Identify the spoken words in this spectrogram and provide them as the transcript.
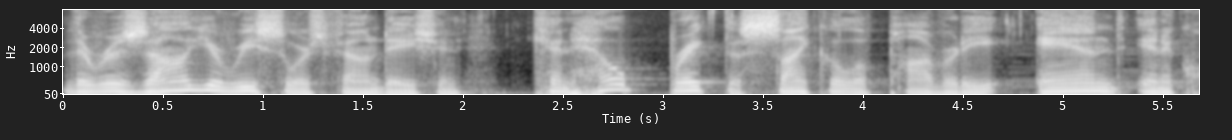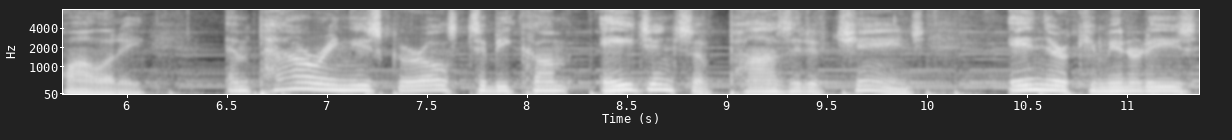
the Rusalia Resource Foundation can help break the cycle of poverty and inequality, empowering these girls to become agents of positive change in their communities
